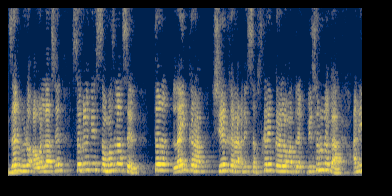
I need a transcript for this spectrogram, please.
जर व्हिडिओ आवडला असेल सगळं काही समजलं असेल तर लाईक करा शेअर करा आणि सबस्क्राईब करायला मात्र विसरू नका. आणि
